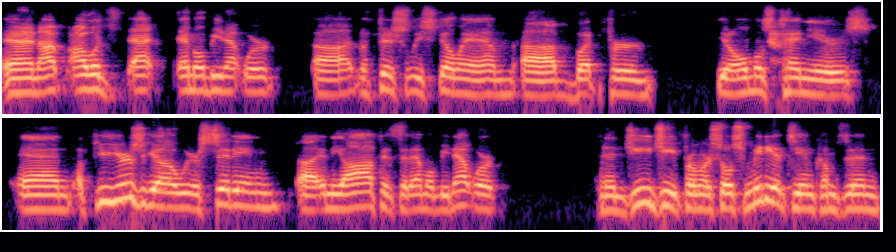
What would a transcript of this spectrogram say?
and I, I, was at MLB Network, uh, officially still am, uh, but for you know almost 10 years. And a few years ago, we were sitting uh, in the office at MLB Network, and Gigi from our social media team comes in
